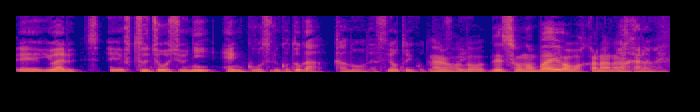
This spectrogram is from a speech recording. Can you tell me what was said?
えーいわゆる、えー普通徴収に変更することが可能ですよということですね。なるほど。で、その場合はわからないわ。からないと。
